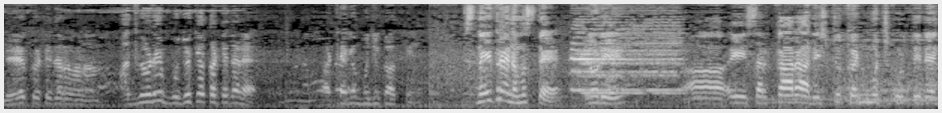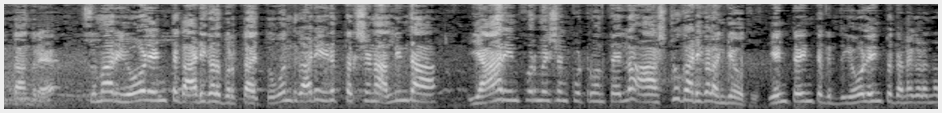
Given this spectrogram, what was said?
ಮೇವ್ ಕಟ್ಟಿದಾರಲ್ಲ ಅದ್ ನೋಡಿ ಭುಜಕ್ಕೆ ಕಟ್ಟಿದ್ದಾರೆ ಹೊಟ್ಟೆಗೆ ಭುಜಕ್ಕೆ ಹಾಕಿ. ಸ್ನೇಹಿತರೆ, ನಮಸ್ತೆ. ನೋಡಿ ಈ ಸರ್ಕಾರ ಅದೆಷ್ಟು ಕಣ್ಮುಚ್ಚಿ ಕೊಡ್ತಿದೆ ಅಂತ ಅಂದ್ರೆ ಸುಮಾರು ಏಳೆಂಟು ಗಾಡಿಗಳು ಬರ್ತಾ ಇತ್ತು. ಒಂದ್ ಗಾಡಿ ಹಿಡಿದ ತಕ್ಷಣ ಅಲ್ಲಿಂದ ಯಾರು ಇನ್ಫಾರ್ಮೇಶನ್ ಕೊಟ್ರು ಅಂತ ಇಲ್ಲ ಆ ಅಷ್ಟು ಗಾಡಿಗಳು ಹಂಗೆ ಹೋದ್ವು. ಎಂಟು ಎಂಟು ಏಳು ಎಂಟು ದನಗಳನ್ನ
